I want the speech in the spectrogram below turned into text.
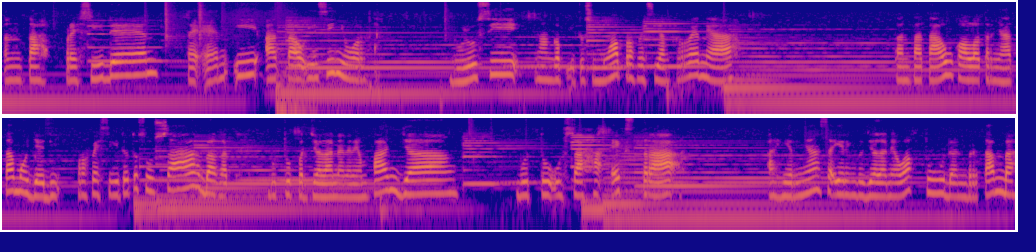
entah presiden, TNI, atau insinyur. Dulu sih nganggep itu semua profesi yang keren ya. Tanpa tahu kalau ternyata mau jadi profesi itu tuh susah banget. Butuh perjalanan yang panjang, butuh usaha ekstra. Akhirnya seiring berjalannya waktu dan bertambah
